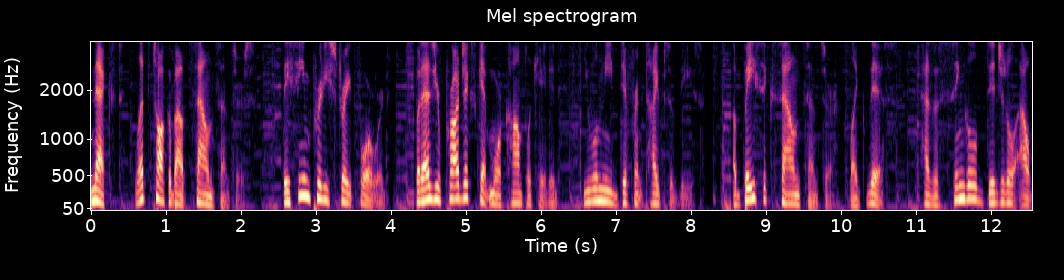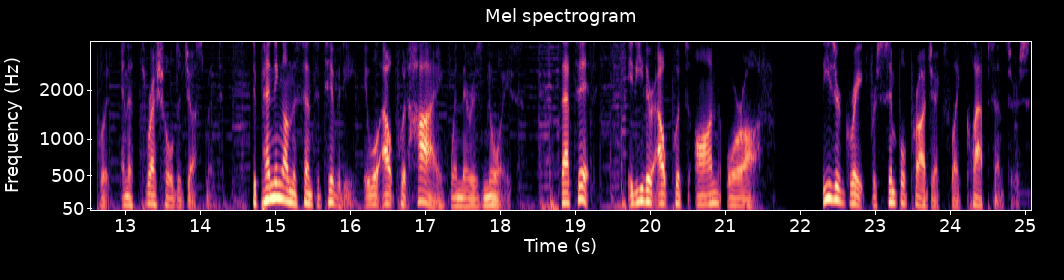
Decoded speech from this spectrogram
Next, let's talk about sound sensors. They seem pretty straightforward, but as your projects get more complicated, you will need different types of these. A basic sound sensor, like this, has a single digital output and a threshold adjustment. Depending on the sensitivity, it will output high when there is noise. That's it. It either outputs on or off. These are great for simple projects like clap sensors.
